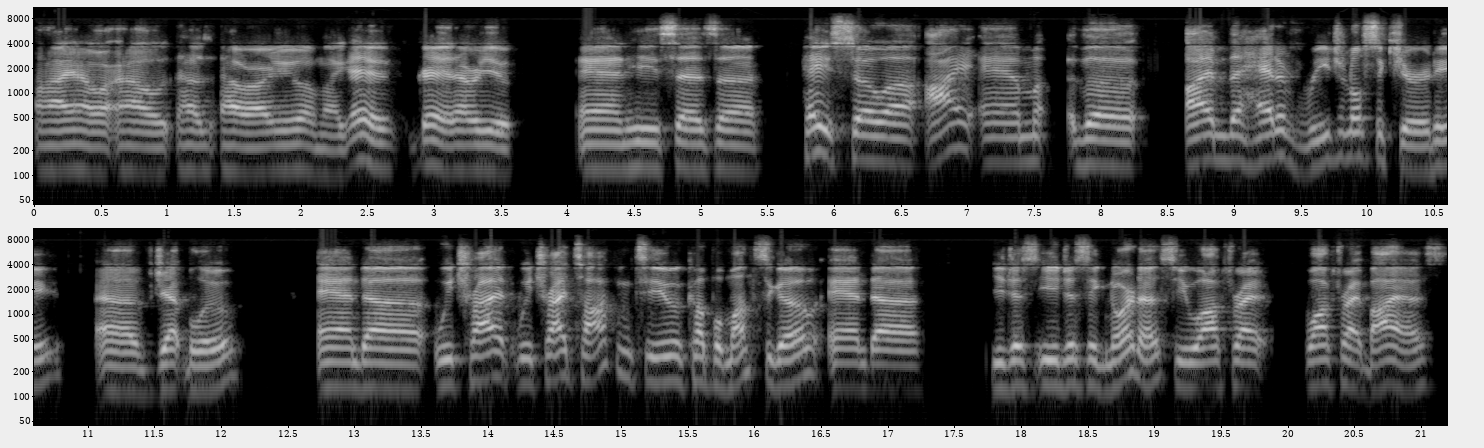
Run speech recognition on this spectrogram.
hi, how how how's, how are you?" I'm like, "Hey, great. How are you?" And he says, uh, "Hey, so uh, I am the I'm the head of regional security of JetBlue." And uh, we tried we tried talking to you a couple months ago, and uh, you just you just ignored us. You walked right walked right by us.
